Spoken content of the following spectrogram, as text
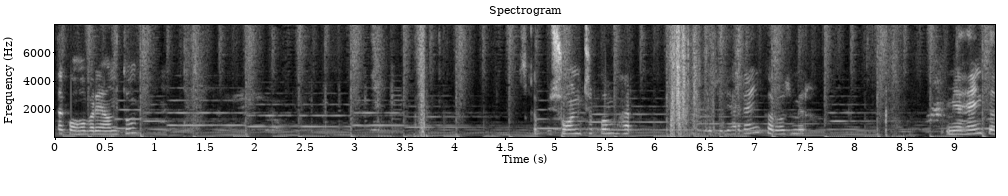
Такого варіанту. З капюшончиком. Гарненька, розмір. М'ягенька,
